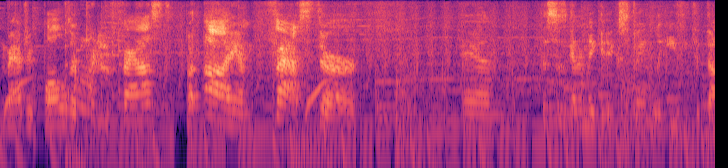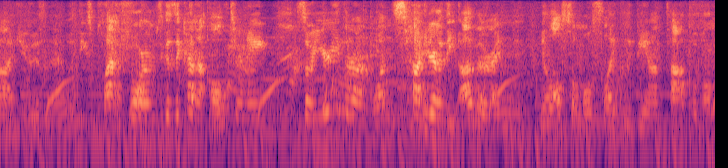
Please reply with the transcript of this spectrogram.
magic balls are pretty fast, but I am faster! And this is going to make it extremely easy to dodge you, isn't it, with these platforms, because they kind of alternate. So you're either on one side or the other, and you'll also most likely be on top of them.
